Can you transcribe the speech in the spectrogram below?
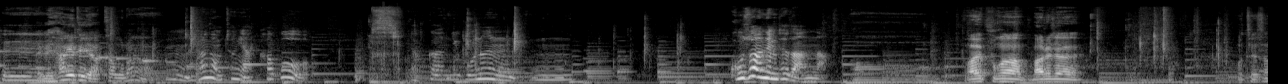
그 이거 향이 되게 약하구나. 음, 향이 엄청 약하고 약간 이거는 음, 고소한 냄새도 안 나. 어... 와이프가 말을 잘 못해서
